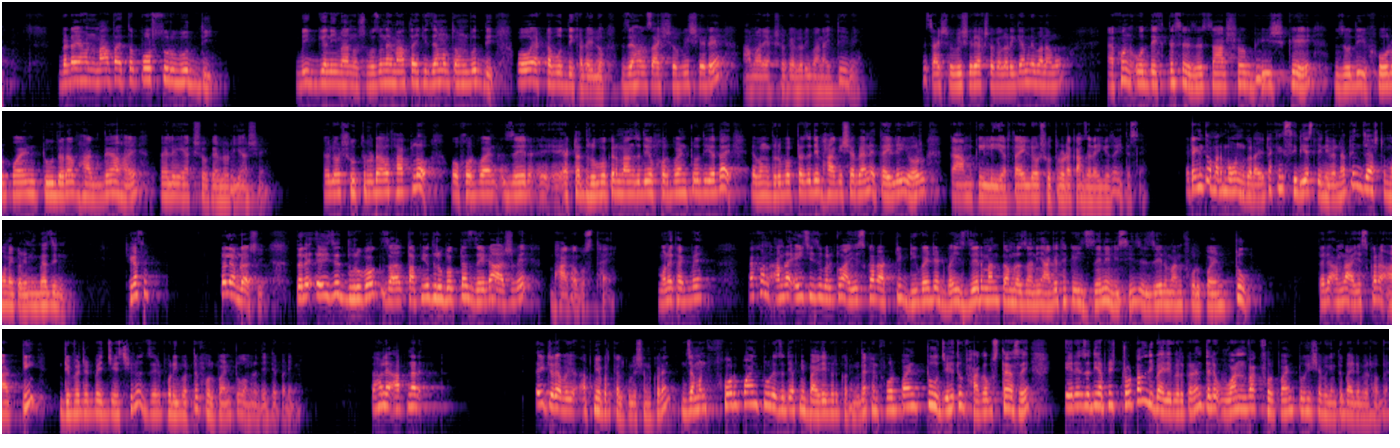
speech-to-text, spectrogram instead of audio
বেটা এখন মাথায় তো প্রচুর বুদ্ধি। বিজ্ঞানী মানুষ, বুঝো না মাথায় কি যেমন তেমন বুদ্ধি? ও একটা বুদ্ধি খাটাইলো যেমন চারশো বিশেরে আমার একশো ক্যালোরি বানাইতে হবে চারশো বিশের একশো ক্যালোরি কেমনে বানাবো এখন ও দেখতেছে যে চারশো বিশকে যদি ফোর পয়েন্ট টু দ্বারা ভাগ দেওয়া হয়, তাহলে একশো ক্যালোরি আসে। তাহলে ওর সূত্রটাও থাকল, ও ফোর পয়েন্ট যে একটা ধ্রুবকের মান যদি ও ফোর পয়েন্ট টু দিয়ে দেয় এবং ধ্রুবকটা যদি ভাগ হিসাবে আনে, তাইলেই ওর কাম ক্লিয়ার তাইলে ওর সূত্রটা কাজে লাগিয়ে যাইতেছে। এটা কিন্তু আমার মন করা এটা কিন্তু সিরিয়াসলি নেবেন না, আপনি জাস্ট মনে করেন ইমাজিন ঠিক আছে? তাহলে আমরা আসি। তাহলে এই যে ধ্রুবক তাপীয় ধ্রুবকটা যেটা আসবে, ভাগ অবস্থায়। মনে থাকবে? এখন আমরা H is equal to I square R T divided by জের মান তো আমরা জানি, আগে থেকেই জেনে নিছি যে জের মান ফোর পয়েন্ট টু তাহলে আমরা I square R T divided by J ছিল জের পরিবর্তে ফোর পয়েন্ট টু আমরা দিতে পারি। তাহলে আপনার এইটার আপনি আবার ক্যালকুলেশন করেন। যেমন ফোর পয়েন্ট টু রে যদি আপনি বাইরে বের করেন, দেখেন ফোর পয়েন্ট টু যেহেতু ভাগ অবস্থায় আছে, এর যদি আপনি টোটালি বাইরে বের করেন, তাহলে ওয়ান ভাগ ফোর পয়েন্ট টু হিসেবে কিন্তু বাইরে বের হবে।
